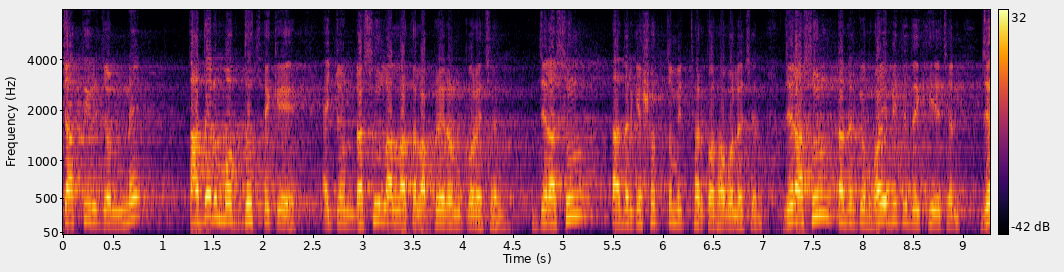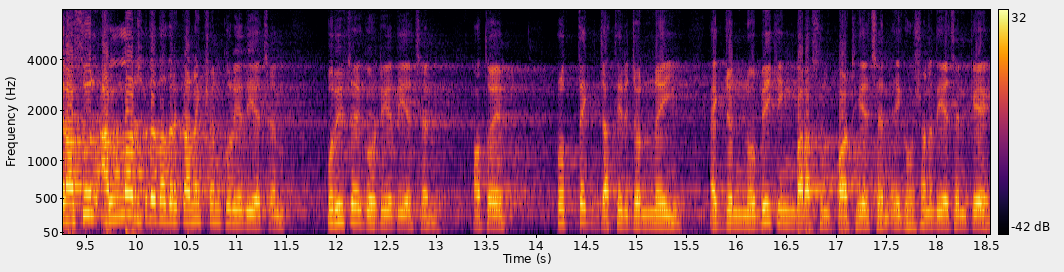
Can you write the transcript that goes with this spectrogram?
জাতির জন্যে তাদের মধ্য থেকে একজন রাসূল আল্লাহ তালা প্রেরণ করেছেন। যে রাসূল তাদেরকে সত্য মিথ্যার কথা বলেছেন। যে রাসূল তাদেরকে ভয়ভীতি দেখিয়েছেন। যে রাসূল আল্লাহর সাথে তাদের কানেকশন করিয়ে দিয়েছেন, পরিচয় ঘটিয়ে দিয়েছেন। অতএব প্রত্যেক জাতির জন্যই একজন নবী কিংবা রাসূল পাঠিয়েছেন। এই ঘোষণা দিয়েছেন কে?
